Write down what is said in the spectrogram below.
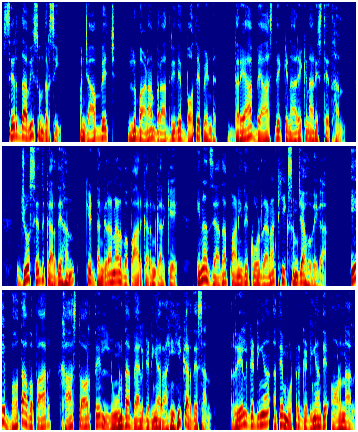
ਸਿਰ ਦਾ ਵੀ ਸੁੰਦਰ ਸੀ। ਪੰਜਾਬ ਵਿੱਚ ਲੁਬਾਣਾ ਬਰਾਦਰੀ ਦੇ ਬਹੁਤੇ ਪਿੰਡ ਦਰਿਆ ਬਿਆਸ ਦੇ ਕਿਨਾਰੇ-ਕਿਨਾਰੇ ਸਥਿਤ ਹਨ, ਜੋ ਸਿੱਧ ਕਰਦੇ ਹਨ ਕਿ ਡੰਗਰਾਂ ਨਾਲ ਵਪਾਰ ਕਰਨ ਕਰਕੇ ਇਹਨਾਂ ਜ਼ਿਆਦਾ ਪਾਣੀ ਦੇ ਕੋਲ ਰਹਿਣਾ ਠੀਕ ਸਮਝਿਆ ਹੋਵੇਗਾ। ਇਹ ਬਹੁਤਾ ਵਪਾਰ ਖਾਸ ਤੌਰ ਤੇ ਲੂਣ ਦਾ ਬੈਲ ਗੱਡੀਆਂ ਰਾਹੀਂ ਹੀ ਕਰਦੇ ਸਨ। ਰੇਲ ਗੱਡੀਆਂ ਅਤੇ ਮੋਟਰ ਗੱਡੀਆਂ ਦੇ ਆਉਣ ਨਾਲ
